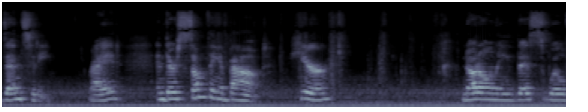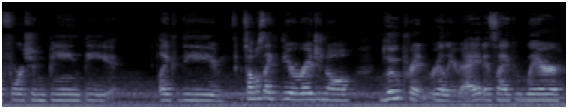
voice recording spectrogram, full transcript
density right and there's something about here not only this Wheel of fortune being the like the it's almost like the original blueprint really right it's like where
